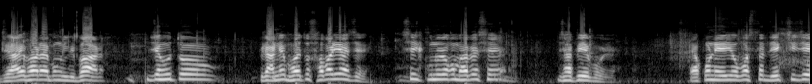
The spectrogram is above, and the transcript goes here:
ড্রাইভার এবং লিভার যেহেতু প্রাণে ভয় তো সবারই আছে, সেই কোনো রকমভাবে সে ঝাঁপিয়ে পড়ে। এখন এই অবস্থা দেখছি যে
